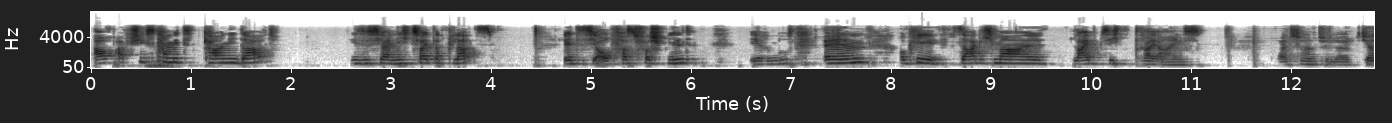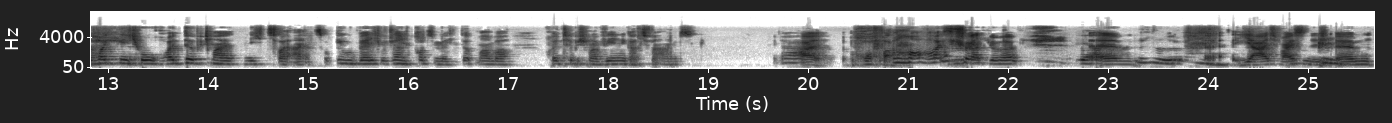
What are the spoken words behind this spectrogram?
auch Abschiedskandidat. Dieses Jahr nicht zweiter Platz. Letztes Jahr auch fast verspielt. Ehrenlos. Ähm, okay, sage ich mal Leipzig 3-1. 3 zu 1 für Leipzig. Ja, heute gehe ich hoch. Heute tippe ich mal nicht 2-1. Okay, gut, werde ich wahrscheinlich trotzdem nicht tippen, aber heute tippe ich mal weniger 2-1. Ja, oh, fuck. Oh, weiß ich gerade gehört? Ja. Ähm, ja, ich weiß nicht. Ähm,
